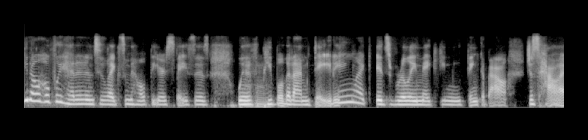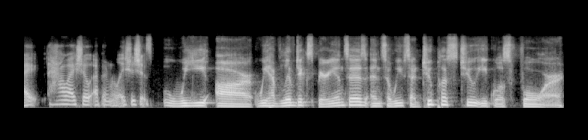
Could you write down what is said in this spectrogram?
you know, hopefully headed into like some healthier spaces with Mhm. people that I'm dating, like it's really making me think about just how I how I show up in relationships. we are we have lived experiences and so we've said two plus two equals 4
